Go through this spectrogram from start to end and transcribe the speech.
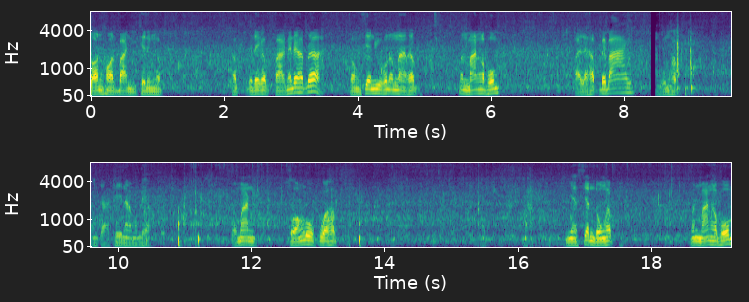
ตอนหอดบ้านอีกเทีนึงครับ ครับไม่ได้กับฝากนี่ได้ครับเด้อสองเซียนวิวคนอำนาจครับ มันมันครับผม ไปแล้วครับ บ๊ายบายผมครับหลังจากเทน้ำหมดแล้ว ประมาณสองโลกว่าครับเนี่ยเส้นดงครับ มันมันครับผม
